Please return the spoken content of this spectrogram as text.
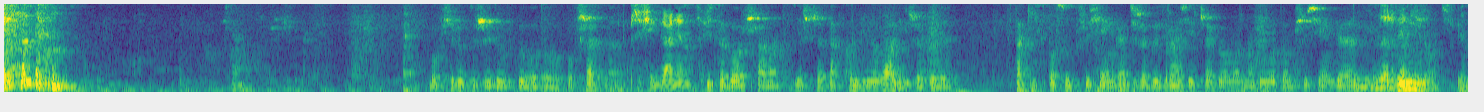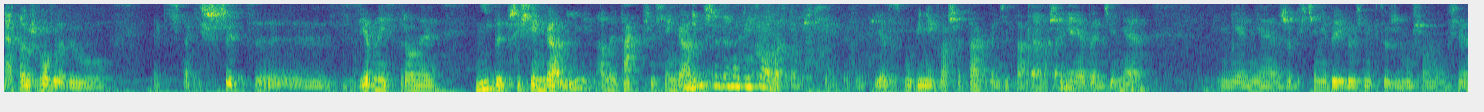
Bo wśród Żydów było to powszechne. Przysięganie na coś. I co gorsza, jeszcze tak kombinowali, żeby w taki sposób przysięgać, żeby w razie czego można było tą przysięgę Zerwać. wyminąć. Więc to już w ogóle był jakiś taki szczyt. yy, Z jednej strony niby przysięgali, ale tak przysięgali, Niby żeby tak. mogli złamać tą przysięgę. Więc Jezus mówi, niech wasze tak będzie tak, Tak, wasze nie- nie będzie nie. Nie, nie, żebyście nie byli ludźmi, którzy muszą się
